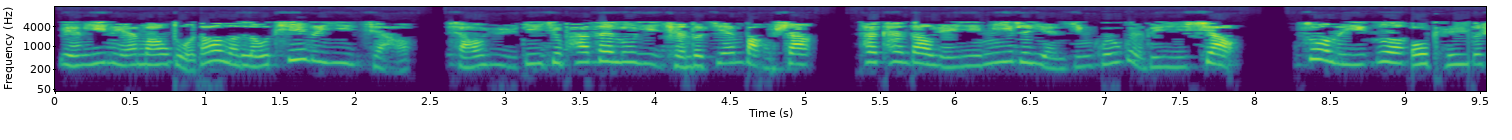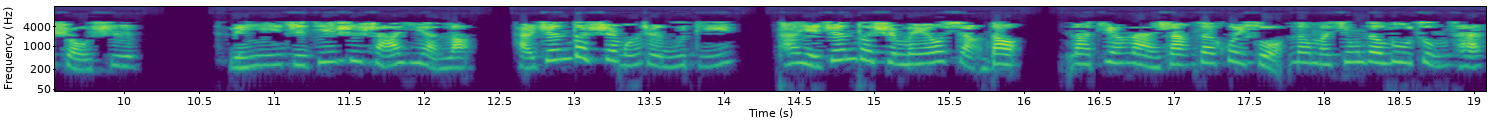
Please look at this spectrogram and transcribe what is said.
连依连忙躲到了楼梯的一角，小雨滴就趴在陆亦辰的肩膀上。他看到连依眯着眼睛，鬼鬼的一笑，做了一个 OK 的手势。林怡直接是傻眼了，还真的是猛者无敌。他也真的是没有想到，那天晚上在会所那么凶的陆总裁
